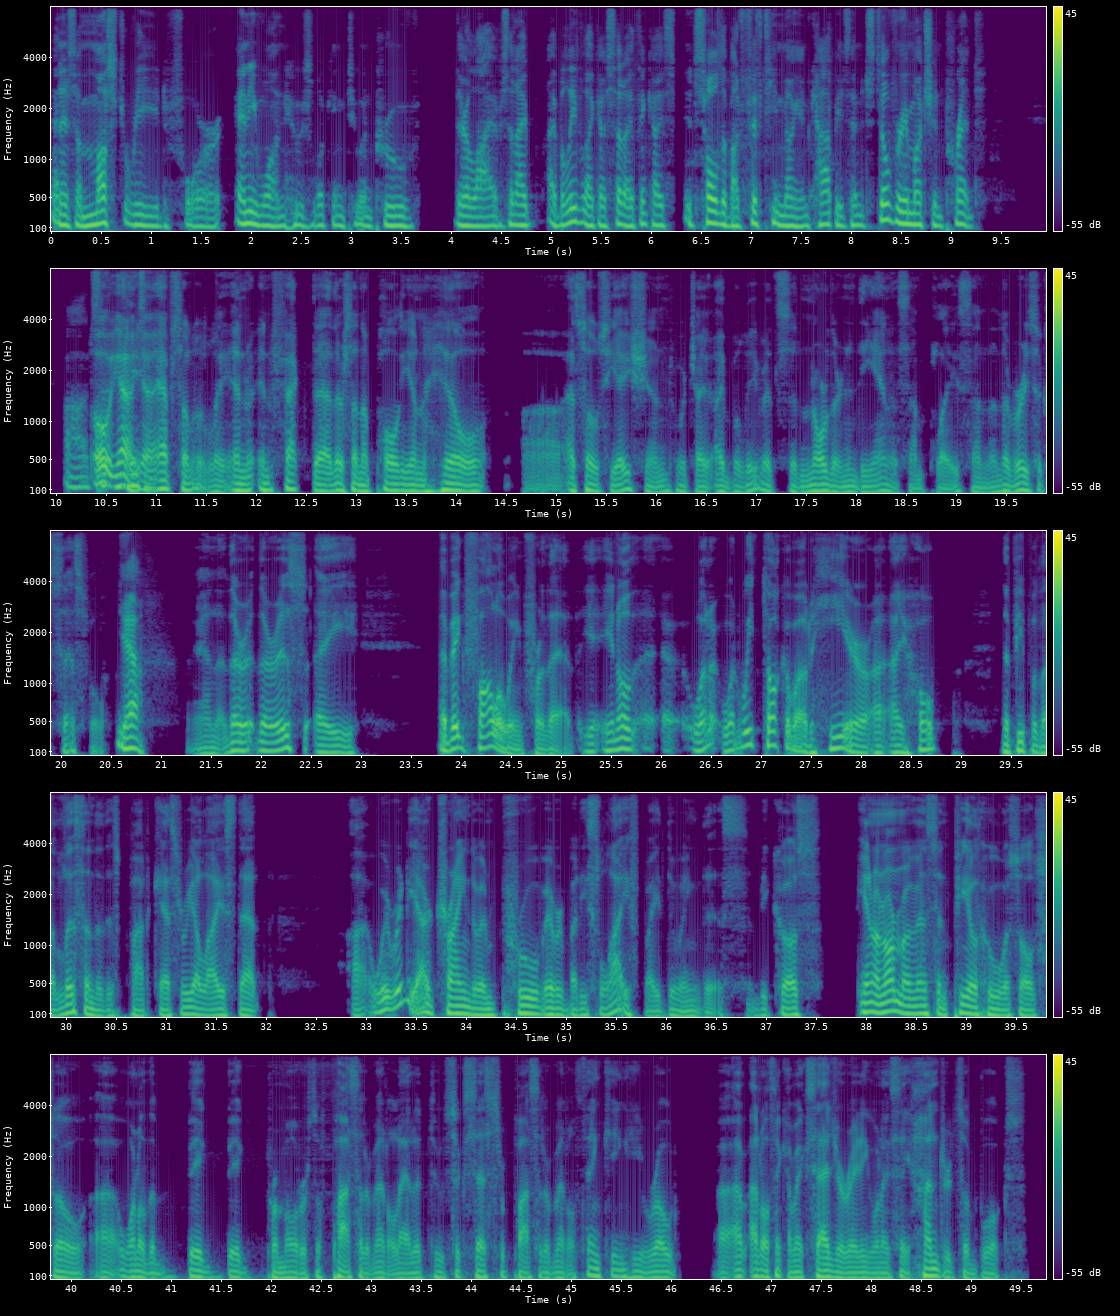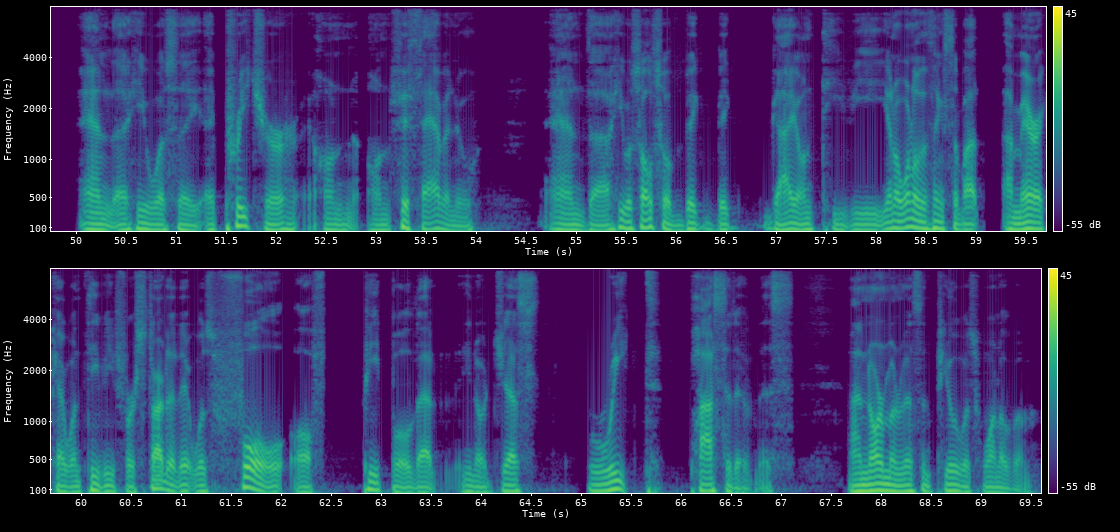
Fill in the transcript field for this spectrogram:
and it's a must read for anyone who's looking to improve their lives. And I, I believe, like I said, I think I, it sold about 15 million copies and it's still very much in print. Uh, oh, yeah, amazing. yeah, absolutely. And in fact, uh, there's a Napoleon Hill uh, association, which I, I, believe it's in northern Indiana someplace, and they're very successful. Yeah, and there there is a a big following for that. You, you know uh, uh, what what we talk about here. I, I, hope the people that listen to this podcast realize that uh, we really are trying to improve everybody's life by doing this because you know Norman Vincent Peale, who was also uh, one of the big big promoters of positive mental attitude, success through positive mental thinking. He wrote, uh, I, I, don't think I'm exaggerating when I say hundreds of books. And uh, he was a, a, preacher on, on Fifth Avenue. And uh, he was also a big, big guy on TV. You know, one of the things about America when TV first started, it was full of people that, you know, just reeked positiveness. And Norman Vincent Peale was one of them.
